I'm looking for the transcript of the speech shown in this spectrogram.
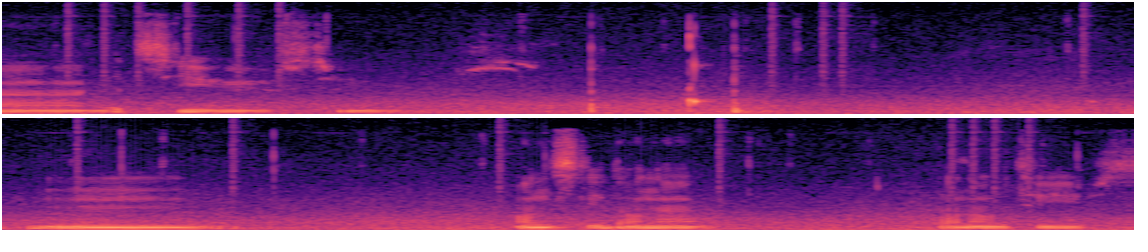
Uh, let's use. Mm, honestly, don't know. Don't know what to use.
